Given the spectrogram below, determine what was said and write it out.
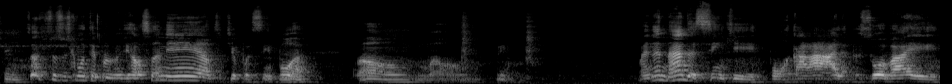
Sim. São as pessoas que vão ter problema de relacionamento, tipo assim, porra, vão, vão, enfim. Mas não é nada assim que, porra, caralho, a pessoa vai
